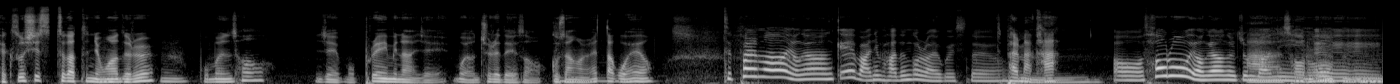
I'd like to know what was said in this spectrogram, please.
엑소시스트 같은 영화들을 음. 보면서 이제 뭐 프레임이나 이제 뭐 연출에 대해서 구상을 음. 했다고 해요. 드팔마 영향 꽤 많이 받은 걸로 알고 있어요. 팔마가 음, 어, 서로 영향을 좀 아, 많이. 서로. 예, 예.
